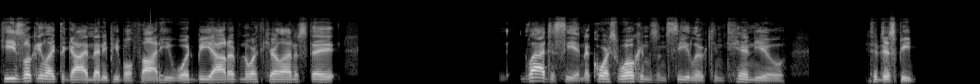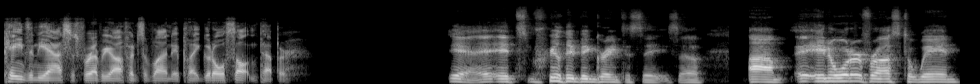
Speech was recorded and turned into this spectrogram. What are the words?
He's looking like the guy many people thought he would be out of North Carolina State. Glad to see it. And of course, Wilkins and Sieler continue to just be pains in the asses for every offensive line they play. Good old salt and pepper. Yeah, it's really been great to see. So, um, in order for us to win,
